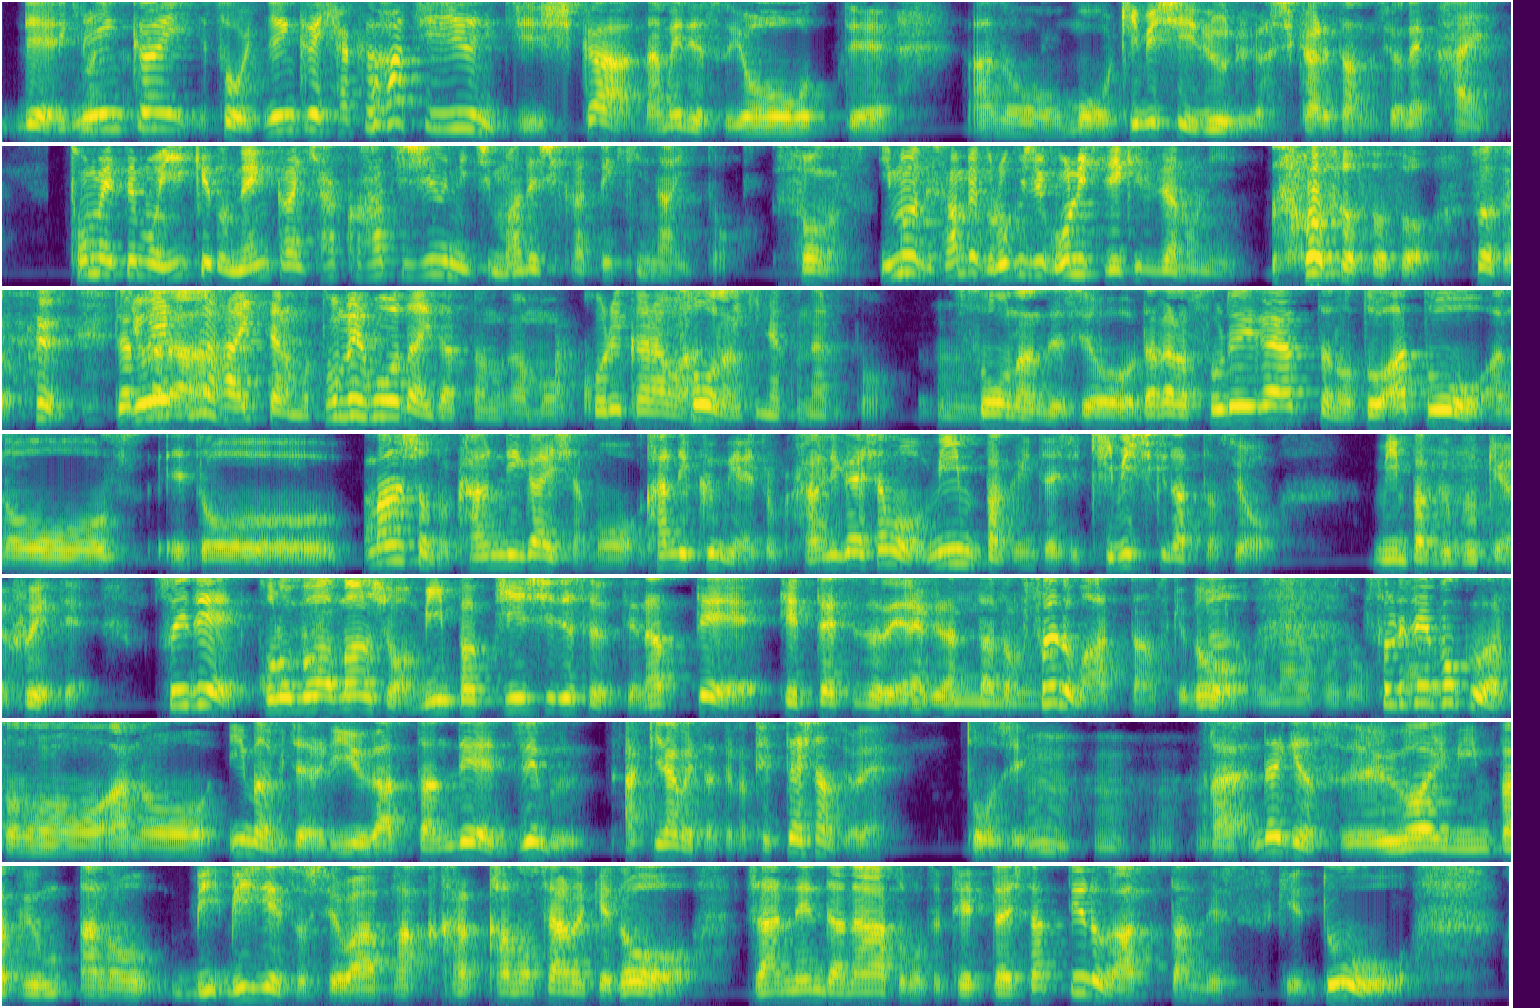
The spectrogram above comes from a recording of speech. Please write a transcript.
で、年間、そう、年間180日しかダメですよって、あの、もう厳しいルールが敷かれたんですよね。はい。止めてもいいけど年間180日までしかできないと。そうなんです。今まで365日できてたのに、そうそうそうそう。そうですよ。だ予約が入ったらもう止め放題だったのがもうこれからはですきなくなると。うんそうなんですよ。だからそれがあったのと、あと、あの、えっと、マンションの管理会社も、管理組合とか管理会社も民泊に対して厳しくなったんですよ。民泊物件が増えて。それで、このマンションは民泊禁止ですってなって、撤退せざるを得なくなったとか、うんそういうのもあったんですけどなるほ、ど。それで僕はその、あの、今みたいな理由があったんで、全部諦めたっていうか撤退したんですよね。当時。はい。だけど、すごい民泊、あの、ビビジネスとしてはパか可能性あるけど、残念だなと思って撤退したっていうのがあったんですけど、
